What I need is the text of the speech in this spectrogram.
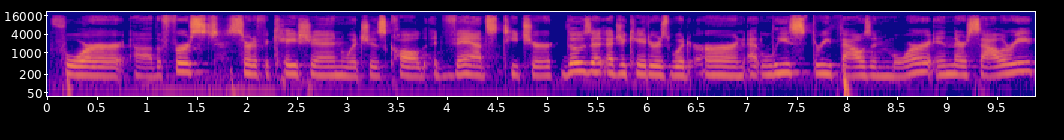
for uh, the first certification, which is called advanced teacher, those educators would earn at least 3000 more in their salary,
